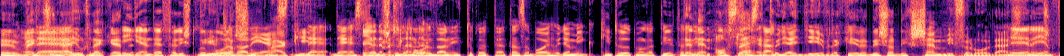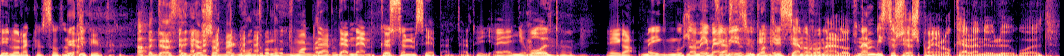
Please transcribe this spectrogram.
Megcsináljuk de, neked? Igen, de fel is tudom Tiltassuk oldani már ezt. ki. De, de ezt fel is tudom lenne. oldani, tudod? Tehát az a baj, hogy amíg ki tudod magad De tiltani. nem, azt lehet, aztán hogy egy évre kéred, és addig semmi föloldás Én nincs. ilyen fél órákra szoktam kitiltani. De azt egy gyorsan meggondolod magad. De, de nem, köszönöm szépen. Tehát, hogy ennyi volt. Még, a, még most Na még megnézzük egyet. Cristiano Ronaldo-t. Nem biztos, hogy a spanyolok ellen ő lő volt.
